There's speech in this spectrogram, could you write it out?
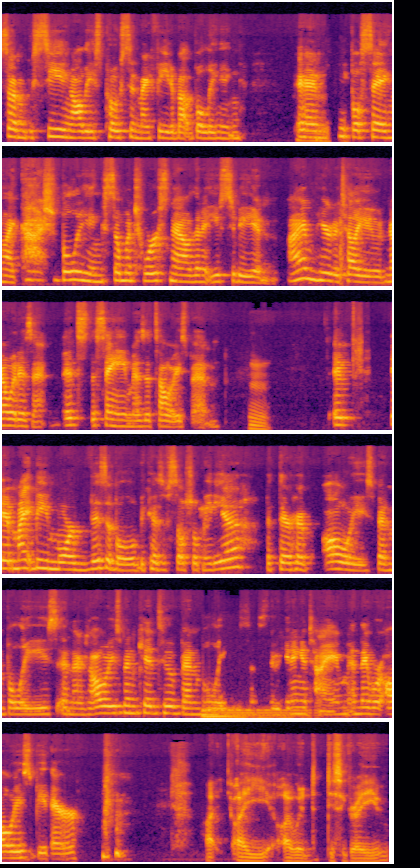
So I'm seeing all these posts in my feed about bullying and mm-hmm. people saying like gosh bullying so much worse now than it used to be and i'm here to tell you no it isn't it's the same as it's always been mm. it it might be more visible because of social media but there have always been bullies and there's always been kids who have been bullied since the beginning of time and they will always be there I, I I would disagree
